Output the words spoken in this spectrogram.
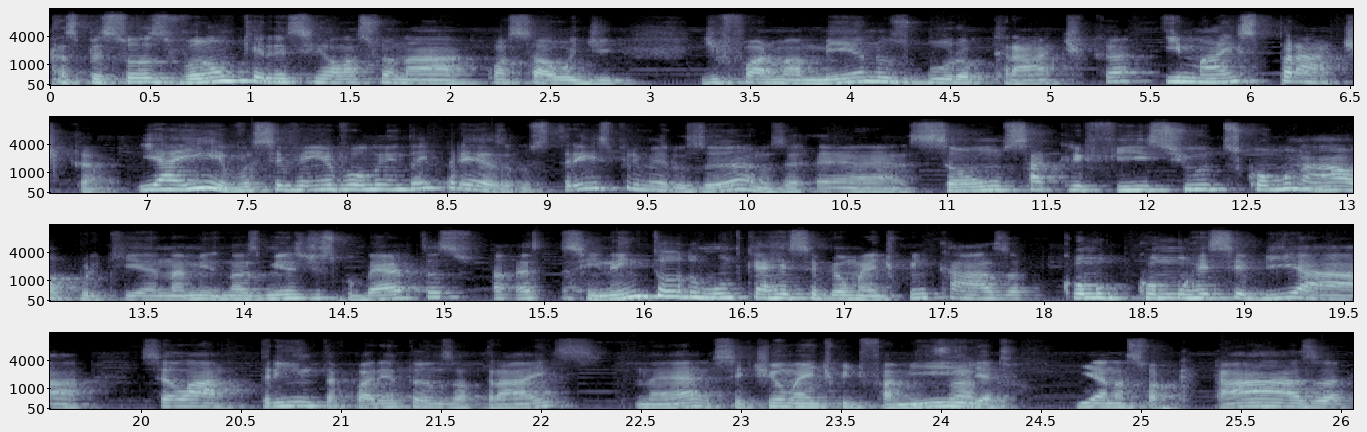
As pessoas vão querer se relacionar com a saúde de forma menos burocrática e mais prática. E aí você vem evoluindo a empresa. Os três primeiros anos é, são um sacrifício descomunal, porque na, nas minhas descobertas, assim, nem todo mundo quer receber um médico em casa, como, como recebia há, sei lá, 30, 40 anos atrás, né? Você tinha um médico de família, Exato ia na sua casa,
